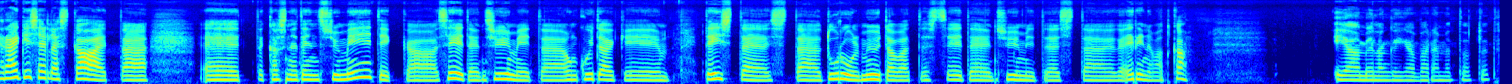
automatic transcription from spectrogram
räägi sellest ka, et et kas need ensümeetika seedeensüümid on kuidagi teistest turul müüdavatest seedeensüümidest erinevad ka? ja meil on kõige paremad tooted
